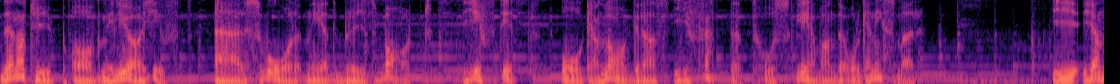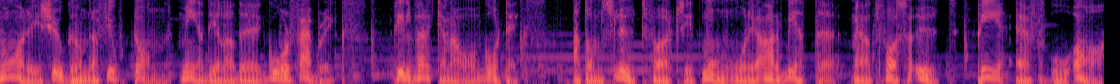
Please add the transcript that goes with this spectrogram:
Denna typ av miljögift är svårnedbrytbart, giftigt och kan lagras i fettet hos levande organismer. I januari 2014 meddelade Gore Fabrics, tillverkarna av Gore-Tex, att de slutfört sitt mångåriga arbete med att fasa ut PFOA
